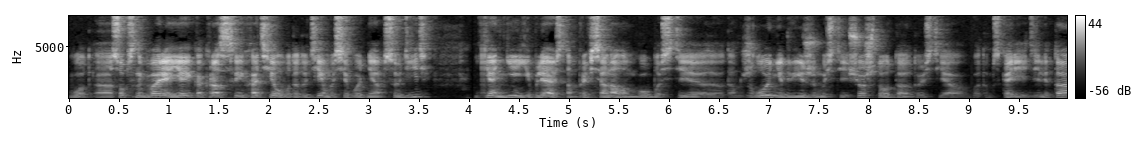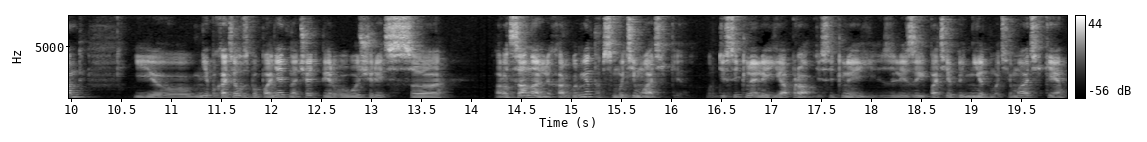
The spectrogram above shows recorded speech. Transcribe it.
Вот, а, собственно говоря, я и как раз и хотел вот эту тему сегодня обсудить. Я не являюсь там профессионалом в области там, жилой недвижимости, еще что-то, то есть я в этом скорее дилетант. И э, мне бы хотелось бы понять, начать в первую очередь с рациональных аргументов, с математики. Вот действительно ли я прав, действительно ли за ипотекой нет математики,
